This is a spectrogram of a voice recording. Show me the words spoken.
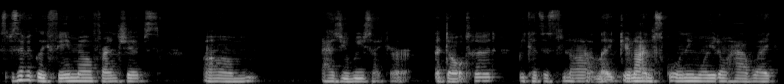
specifically female friendships um as you reach like your adulthood because it's not like you're not in school anymore. You don't have like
